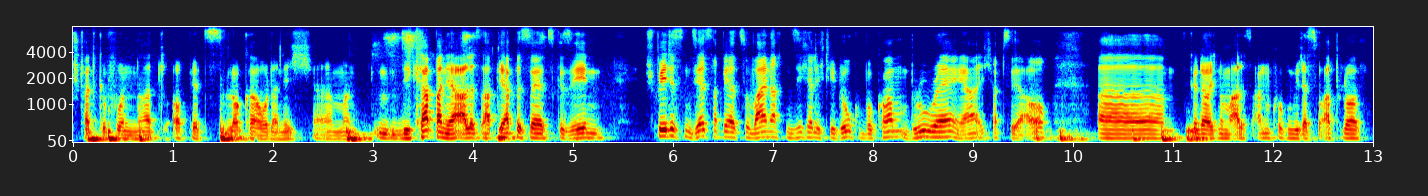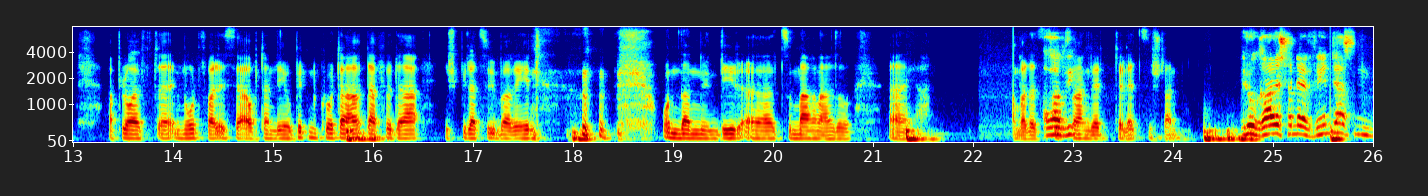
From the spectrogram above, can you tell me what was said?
stattgefunden hat, ob jetzt locker oder nicht. Äh, man, die klappt man ja alles ab. Ihr habt es ja jetzt gesehen. Spätestens jetzt habt ihr ja zu Weihnachten sicherlich die Doku bekommen, Blu-ray, ja, ich habe sie ja auch. Äh, könnt ihr euch nochmal alles angucken, wie das so abläuft. abläuft. Äh, Im Notfall ist ja auch dann Leo Bittenkurt da, dafür da, die Spieler zu überreden, um dann den Deal äh, zu machen. Also, äh, ja. Aber das ist Aber sozusagen der, der letzte Stand. Wie du gerade schon erwähnt hast, ein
